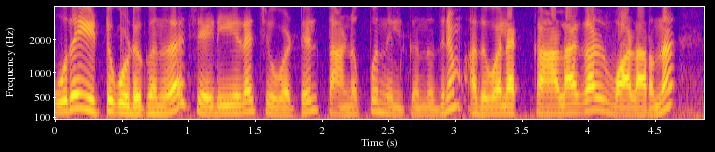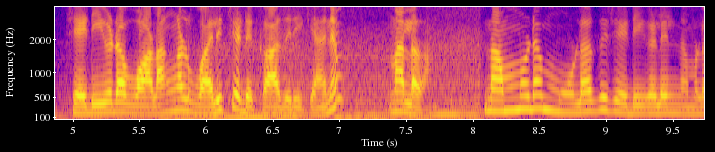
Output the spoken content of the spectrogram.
പുതയിട്ട് കൊടുക്കുന്നത് ചെടിയുടെ ചുവട്ടിൽ തണുപ്പ് നിൽക്കുന്നതിനും അതുപോലെ കളകൾ വളർന്ന് ചെടിയുടെ വളങ്ങൾ വലിച്ചെടുക്കാതിരിക്കാനും നല്ലതാണ്. നമ്മുടെ മുളക് ചെടികളിൽ നമ്മൾ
